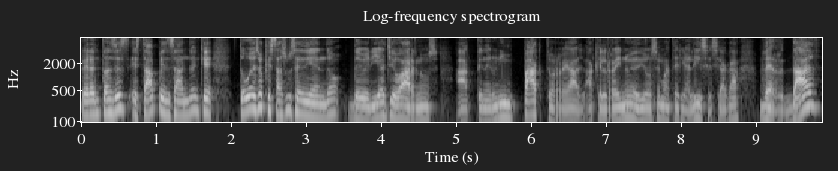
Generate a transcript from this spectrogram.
pero entonces estaba pensando en que todo eso que está sucediendo debería llevarnos a tener un impacto real, a que el reino de Dios se materialice, se haga verdad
